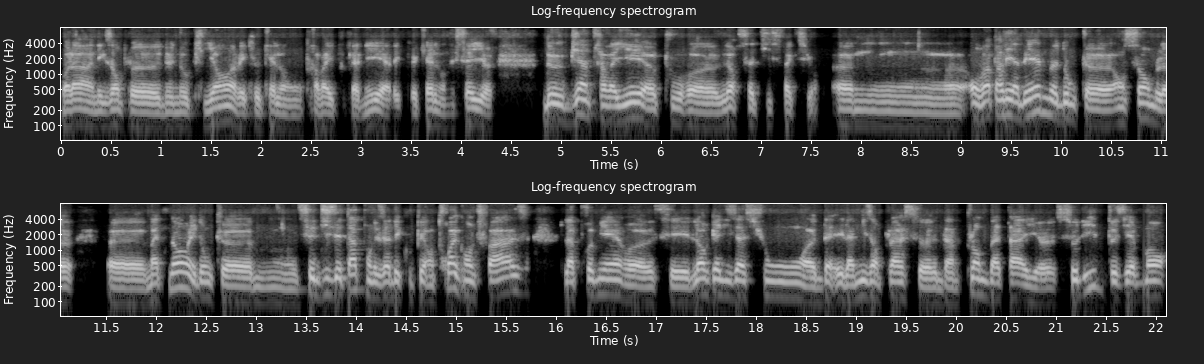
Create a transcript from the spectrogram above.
Voilà un exemple de nos clients avec lesquels on travaille toute l'année et avec lesquels on essaye de bien travailler pour leur satisfaction. on va parler ABM donc ensemble euh, maintenant. Et donc, euh, ces dix étapes, on les a découpées en trois grandes phases. La première, euh, c'est l'organisation et la mise en place d'un plan de bataille solide. Deuxièmement,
